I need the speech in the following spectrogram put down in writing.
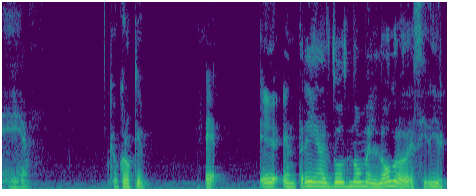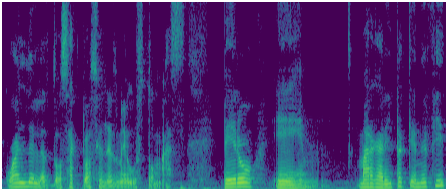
Eh, yo creo que eh, eh, entre ellas dos no me logro decidir cuál de las dos actuaciones me gustó más. Pero Margarita Kennedy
